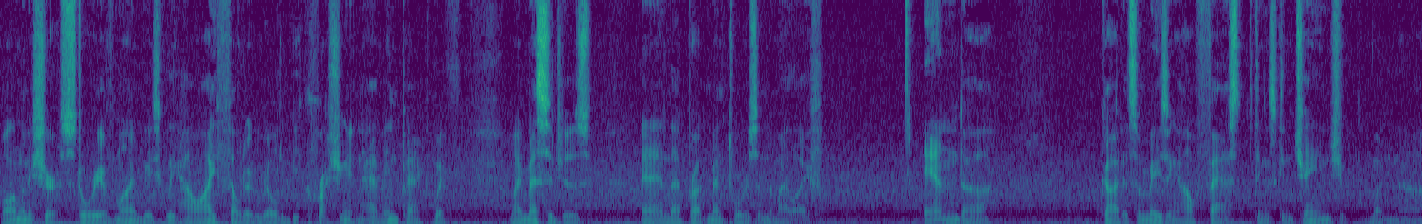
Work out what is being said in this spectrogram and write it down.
Well, I'm going to share a story of mine, basically how I felt it real to be crushing it and have impact with my messages, and that brought mentors into my life. And uh, God, it's amazing how fast things can change when. Uh,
